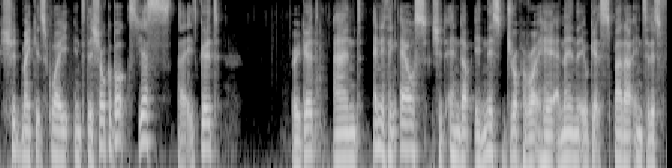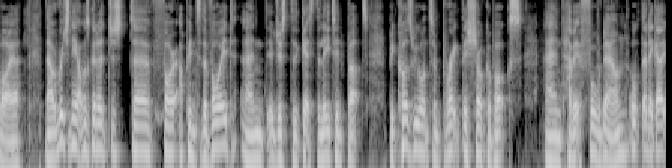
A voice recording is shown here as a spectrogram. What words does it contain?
should make its way into the shulker box. Yes, that is good. Very good. And anything else should end up in this dropper right here, and then it'll get spat out into this fire. Now, originally I was going to just uh, fire it up into the void, and it just gets deleted. But because we want to break this shulker box and have it fall down, oh, there it go.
